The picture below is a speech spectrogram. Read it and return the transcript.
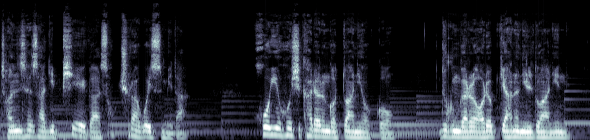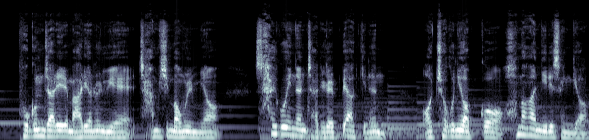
전세 사기 피해가 속출하고 있습니다. 호의호식하려는 것도 아니었고 누군가를 어렵게 하는 일도 아닌 보금자리 마련을 위해 잠시 머물며 살고 있는 자리를 빼앗기는 어처구니 없고 허망한 일이 생겨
